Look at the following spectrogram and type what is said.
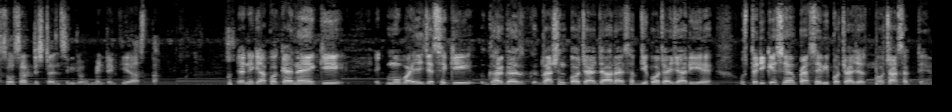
सोशल डिस्टेंसिंग जो है मेंटेन किया जा सकता। यानी कि आपका कहना है कि एक मोबाइल जैसे कि घर घर राशन पहुँचाया जा रहा है, सब्ज़ी पहुंचाई जा रही है, उस तरीके से हम पैसे भी पहुँचाए पहुँचा सकते हैं।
